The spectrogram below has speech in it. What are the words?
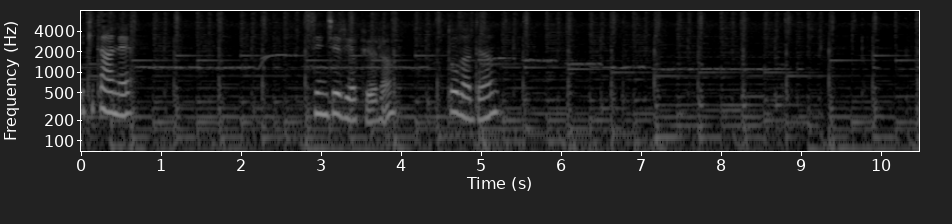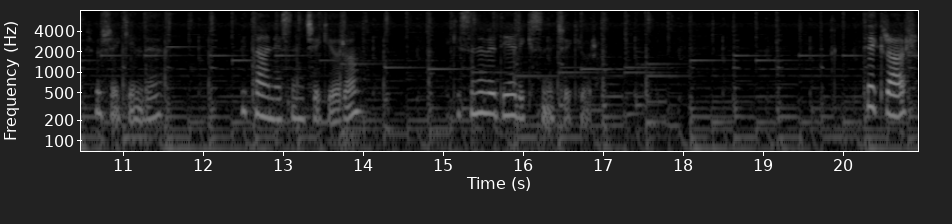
iki tane zincir yapıyorum. Doladım. Şu şekilde bir tanesini çekiyorum. İkisini ve diğer ikisini çekiyorum. Tekrar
